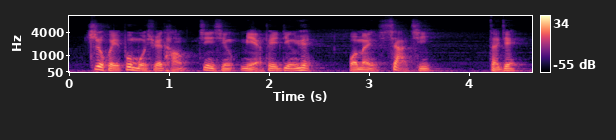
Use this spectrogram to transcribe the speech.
“智慧父母学堂”进行免费订阅。我们下期再见。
